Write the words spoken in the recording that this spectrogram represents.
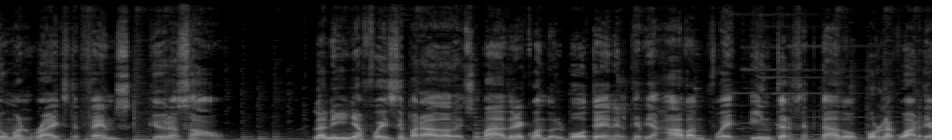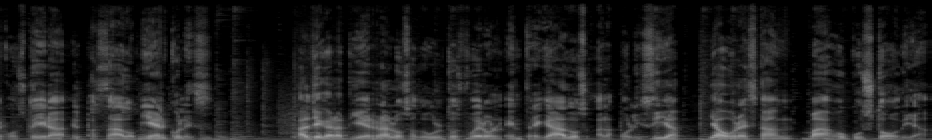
Human Rights Defense Curaçao. La niña fue separada de su madre cuando el bote en el que viajaban fue interceptado por la Guardia Costera el pasado miércoles. Al llegar a tierra, los adultos fueron entregados a la policía y ahora están bajo custodia.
